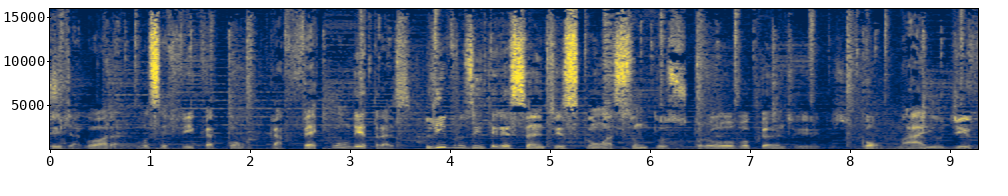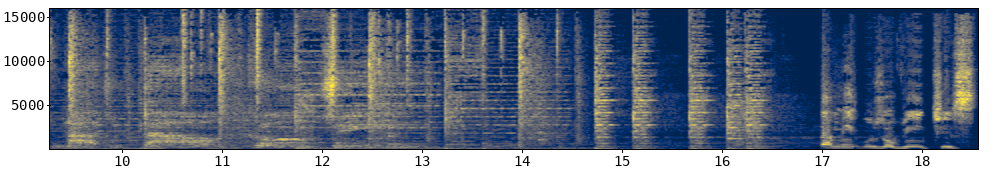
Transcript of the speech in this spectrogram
partir de agora, você fica com Café com Letras. Livros interessantes com assuntos provocantes. Com Mário Divo. Rádio Cloud Amigos ouvintes,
